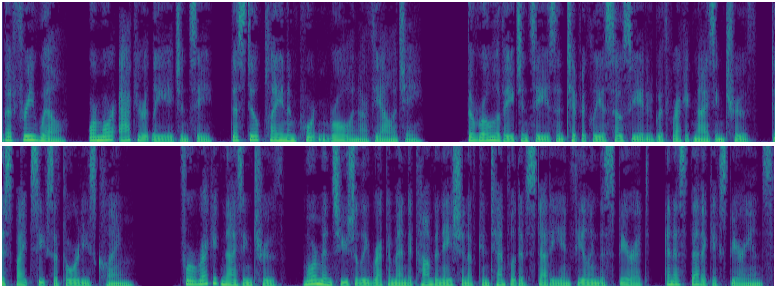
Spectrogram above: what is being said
But free will, or more accurately agency, does still play an important role in our theology. The role of agency isn't typically associated with recognizing truth, despite Seeks Authority's claim. For recognizing truth, Mormons usually recommend a combination of contemplative study and feeling the Spirit, an aesthetic experience.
